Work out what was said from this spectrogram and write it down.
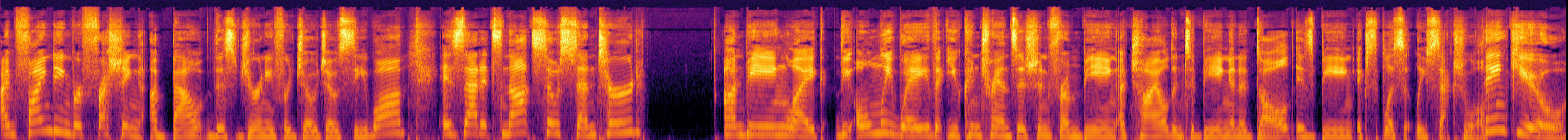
I'm finding refreshing about this journey for JoJo Siwa is that it's not so centered on being like the only way that you can transition from being a child into being an adult is being explicitly sexual. Thank you.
